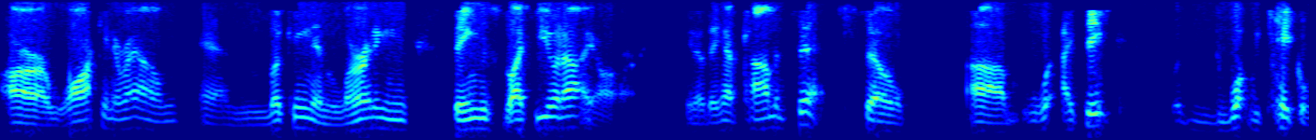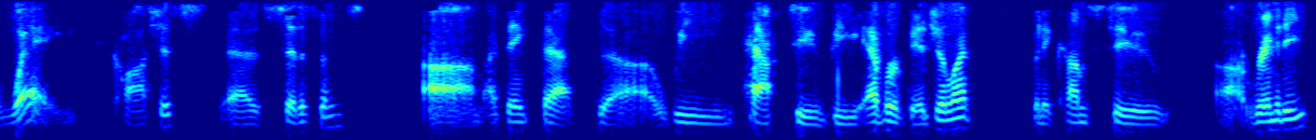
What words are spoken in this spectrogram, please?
are walking around and looking and learning things like you and I are. You know, they have common sense. So um, I think what we take away, cautious as citizens, um, I think that uh, we have to be ever vigilant when it comes to uh, remedies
